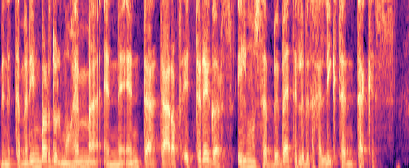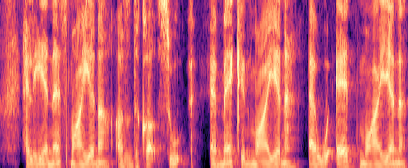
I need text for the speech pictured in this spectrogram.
من التمارين برضو المهمة إن أنت تعرف إيه ال triggers، إيه المسببات اللي بتخليك تنتكس. هل هي ناس معينة، أصدقاء سوء، أماكن معينة، أوقات معينة،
